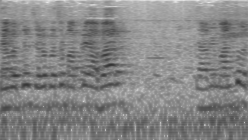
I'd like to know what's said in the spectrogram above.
त्याबद्दल सर्वप्रथम आपले आभार. ते आम्ही मानतोच.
